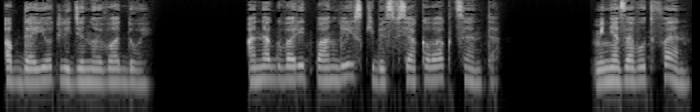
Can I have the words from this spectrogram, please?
обдает ледяной водой. Она говорит по-английски без всякого акцента. Меня зовут Фэн,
